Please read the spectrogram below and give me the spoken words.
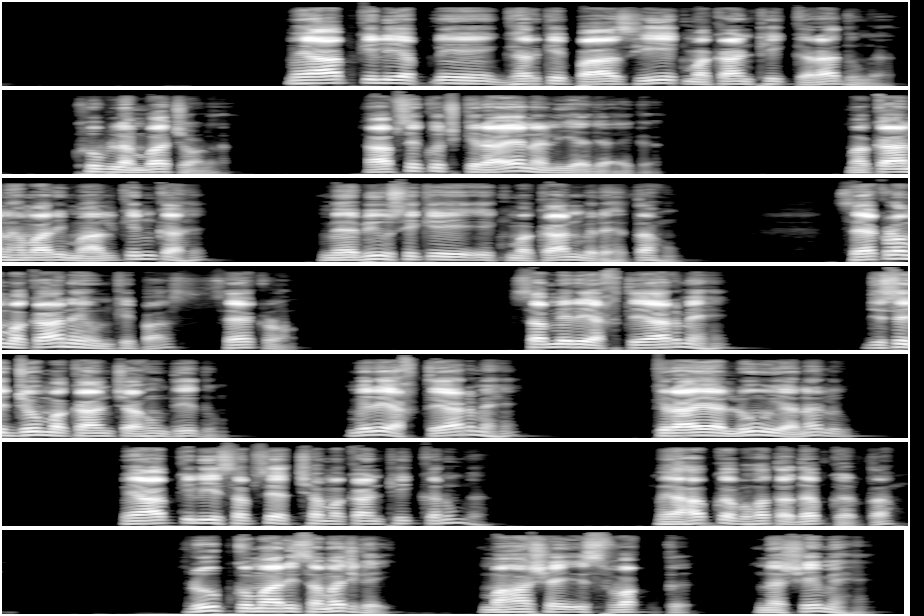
मैं आपके लिए अपने घर के पास ही एक मकान ठीक करा दूँगा, खूब लंबा चौड़ा। आपसे कुछ किराया न लिया जाएगा। मकान हमारी मालकिन का है। मैं भी उसी के एक मकान में रहता हूँ। सैकड़ों मकान है उनके पास, सैकड़ों। सब मेरे अख्तियार में है। जिसे जो मकान चाहूँ दे दूँ। मेरे अख्तियार में है। किराया लूँ या न लूँ, मैं आपके लिए सबसे अच्छा मकान ठीक करूँगा। मैं आपका बहुत अदब करता हूँ। रूप कुमारी समझ गई, महाशय इस वक्त नशे में हैं।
